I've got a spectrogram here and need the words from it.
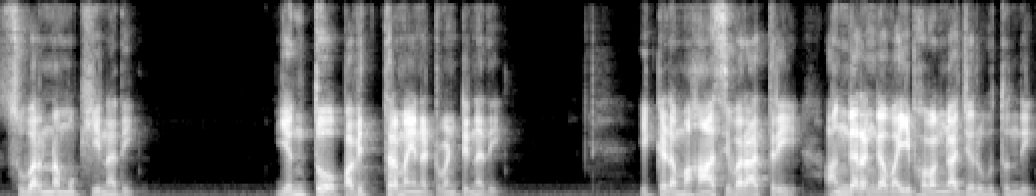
సువర్ణముఖి నది. ఎంతో పవిత్రమైనటువంటి నది. ఇక్కడ మహాశివరాత్రి అంగరంగ వైభవంగా జరుగుతుంది.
